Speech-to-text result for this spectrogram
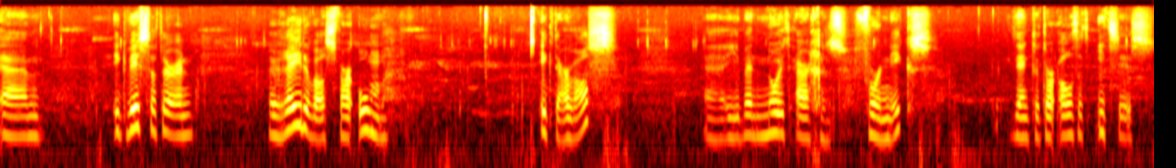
Um, ik wist dat er een reden was waarom ik daar was. Uh, je bent nooit ergens voor niks. Ik denk dat er altijd iets is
